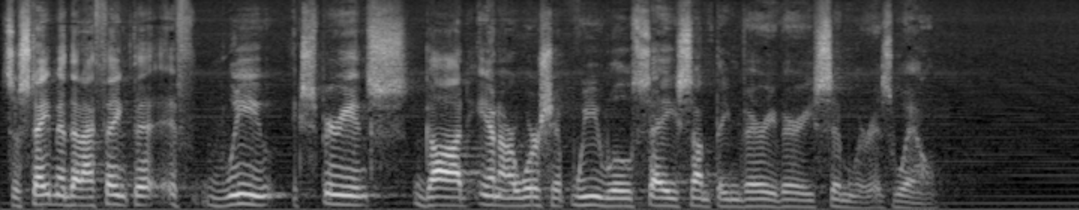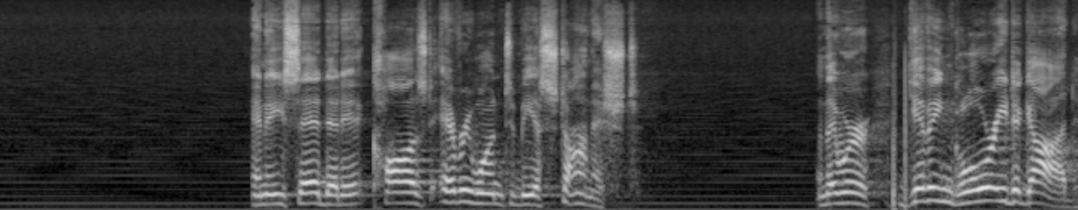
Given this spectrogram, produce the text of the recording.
It's a statement that I think that if we experience God in our worship, we will say something very, very similar as well. And he said that it caused everyone to be astonished and they were giving glory to God.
